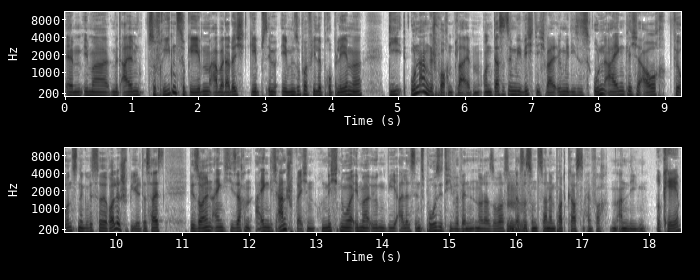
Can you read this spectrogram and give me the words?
ähm, immer mit allem zufrieden zu geben. Aber dadurch gibt es eben super viele Probleme, die unangesprochen bleiben. Und das ist irgendwie wichtig, weil irgendwie dieses Uneigentliche auch für uns eine gewisse Rolle spielt. Das heißt, wir sollen eigentlich die Sachen eigentlich ansprechen und nicht nur immer irgendwie alles ins Positive wenden oder sowas. Und das mhm. ist uns dann im Podcast einfach ein Anliegen. Okay.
